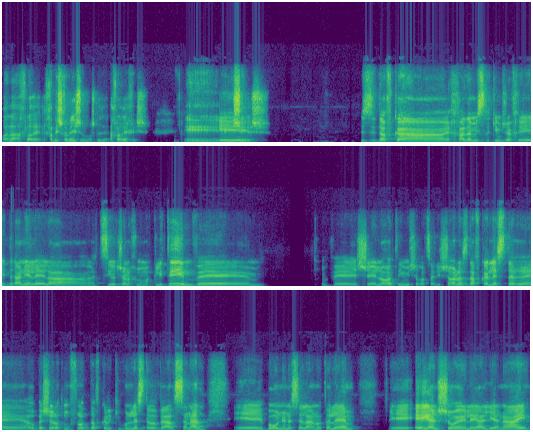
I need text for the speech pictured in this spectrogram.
וואלה, אחלה, ר- 5-5 או משהו כזה, אחלה רכש, למי שיש. זה דווקא אחד המשחקים שהכי דניאל העלה ציוד שאנחנו מקליטים, ו... ושאלות, אם מישהו רצה לשאול, אז דווקא לסטר, אה, הרבה שאלות מופנות דווקא לכיוון לסטר וארסנל, אה, בואו ננסה לענות עליהם. אה, אייל שואל, אייל ינאי,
